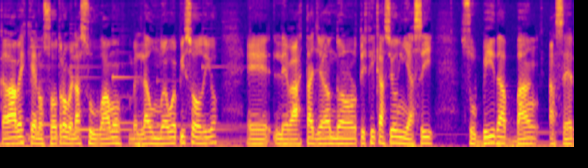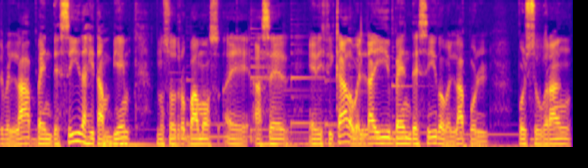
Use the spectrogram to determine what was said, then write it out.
cada, vez que nosotros, ¿verdad? Subamos, ¿verdad? Un nuevo episodio, eh, le va a estar llegando una notificación y así sus vidas van a ser, ¿verdad? Bendecidas y también nosotros vamos eh, a ser edificados, ¿verdad? Y bendecidos, ¿verdad? Por, por su gran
